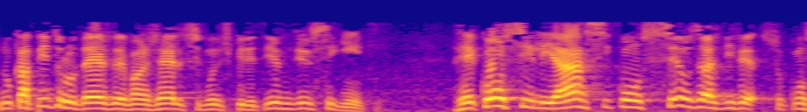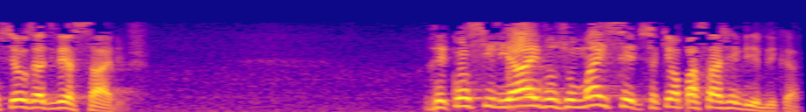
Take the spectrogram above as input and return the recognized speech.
no capítulo 10 do Evangelho segundo o Espiritismo, diz o seguinte: reconciliar-se com seus, com seus adversários. Reconciliai-vos o mais cedo, isso aqui é uma passagem bíblica,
